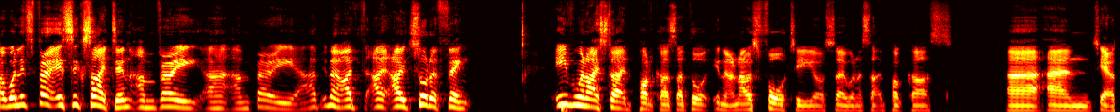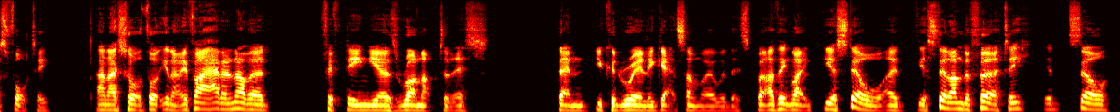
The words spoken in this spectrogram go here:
Oh well, it's very it's exciting. I'm very uh, I'm very uh, you know I, I I sort of think even when I started podcasts, I thought you know, and I was 40 or so when I started podcasts, uh, and yeah, I was 40, and I sort of thought you know if I had another 15 years run up to this, then you could really get somewhere with this. But I think like you're still uh, you're still under 30. You're still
